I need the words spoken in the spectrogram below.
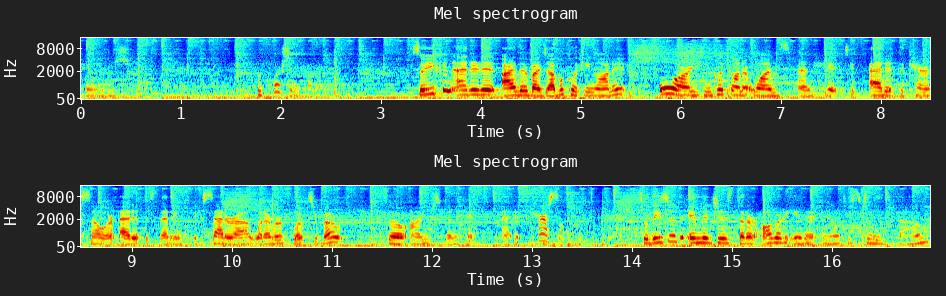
and the portions of it. So you can edit it either by double clicking on it, or you can click on it once and hit to edit the carousel or edit the settings, etc., whatever floats your boat. So I'm just going to hit edit carousel. So these are the images that are already in it, and I'll just delete them.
